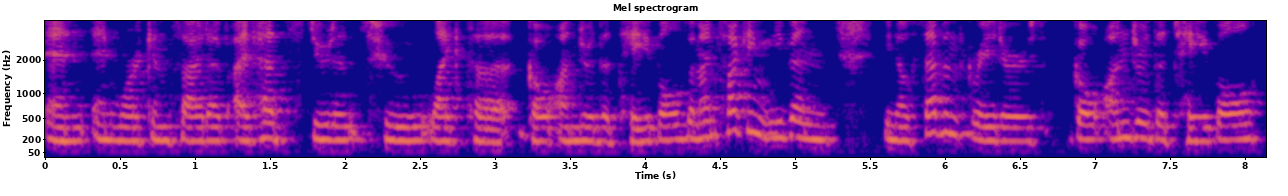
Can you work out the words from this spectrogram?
and and work inside of. I've had students who like to go under the tables and I'm talking even you know seventh graders go under the table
